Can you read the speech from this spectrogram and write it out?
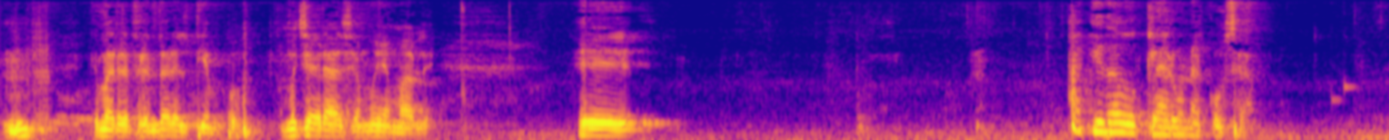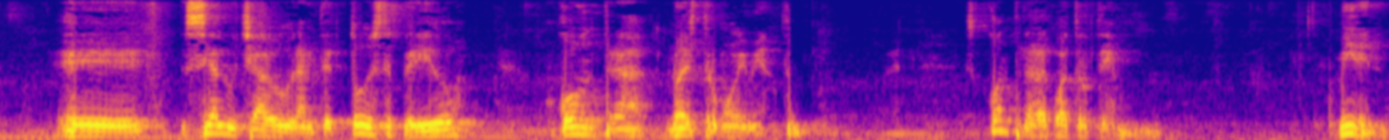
¿Mm? Que me refrendara el tiempo. Muchas gracias, muy amable. Eh, ha quedado claro una cosa. Eh, se ha luchado durante todo este periodo contra nuestro movimiento, contra la 4T. Miren,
